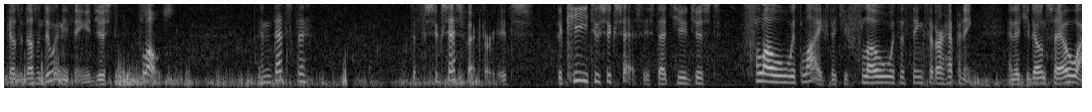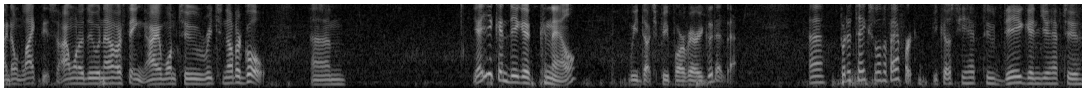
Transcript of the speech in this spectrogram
because it doesn't do anything, it just flows. And that's the, the success factor. It's the key to success is that you just flow with life, that you flow with the things that are happening. And that you don't say, oh, I don't like this, I want to do another thing, I want to reach another goal. Um, yeah, you can dig a canal. We Dutch people are very good at that. Uh, but it takes a lot of effort because you have to dig and you have to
